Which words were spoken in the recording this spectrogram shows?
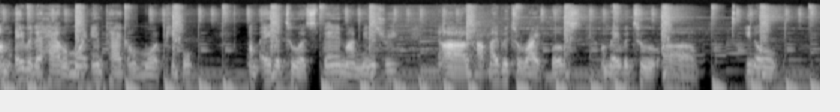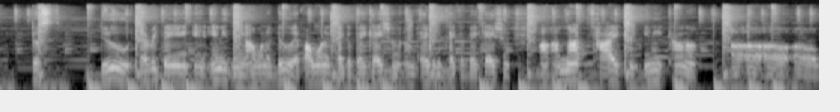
I'm able to have a more impact on more people. I'm able to expand my ministry. Uh, I'm able to write books. I'm able to, uh, you know, just do everything and anything I want to do. If I want to take a vacation, I'm able to take a vacation. I, am not tied to any kind of uh, uh, uh, um,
